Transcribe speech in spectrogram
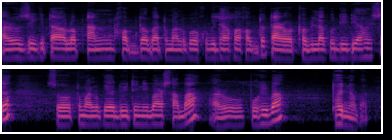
আৰু যিকেইটা অলপ টান শব্দ বা তোমালোকৰ অসুবিধা হোৱা শব্দ তাৰ অৰ্থবিলাকো দি দিয়া হৈছে। চ' তোমালোকে দুই তিনিবাৰ চাবা আৰু পঢ়িবা। ধন্যবাদ।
